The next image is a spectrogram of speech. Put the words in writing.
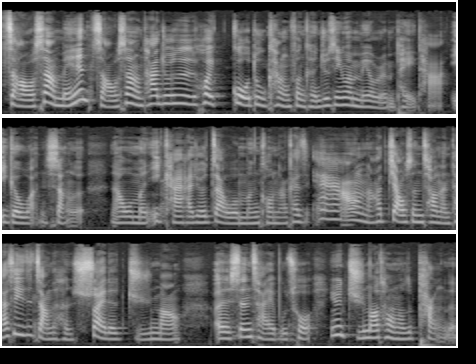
早上每天早上，它就是会过度亢奋，可能就是因为没有人陪它一个晚上了。然后我们一开，它就在我门口，然后开始喵，然后叫声超难。它是一只长得很帅的橘猫，呃，身材也不错，因为橘猫通常都是胖的，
